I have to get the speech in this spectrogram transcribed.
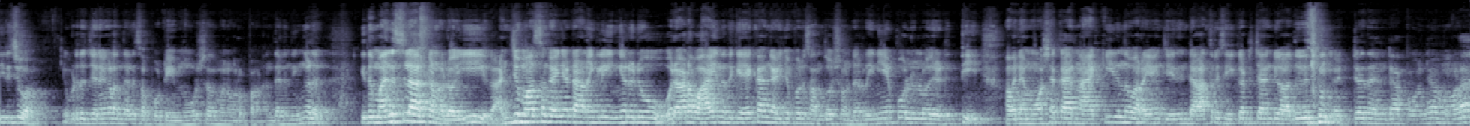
തിരിച്ചു വാ. ഇവിടുത്തെ ജനങ്ങൾ എന്തായാലും സപ്പോർട്ട് ചെയ്യും. നൂറ് ശതമാനം ഉറപ്പാണ്. എന്തായാലും നിങ്ങൾ ഇത് മനസ്സിലാക്കണമല്ലോ. ഈ അഞ്ച് മാസം കഴിഞ്ഞിട്ടാണെങ്കിൽ ഇങ്ങനൊരു ഒരാളെ വായുന്നത് കേൾക്കാൻ കഴിഞ്ഞപ്പോൾ ഒരു സന്തോഷമുണ്ട്. റിനിയെ പോലുള്ള ഒരു വ്യക്തി അവനെ മോശക്കാരനാക്കി എന്ന് പറയുകയും ചെയ്തു. രാത്രി സീക്രട്ട് ചാൻഡും അത് ഇതും മറ്റേത് എന്റെ പൊന്നോ മോളെ.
